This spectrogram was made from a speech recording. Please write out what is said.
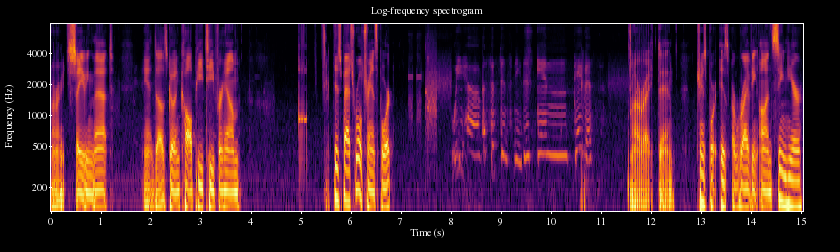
All right, saving that. And uh, let's go and call PT for him. Dispatch roll transport. We have assistance needed in Davis. All right, then. Transport is arriving on scene here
